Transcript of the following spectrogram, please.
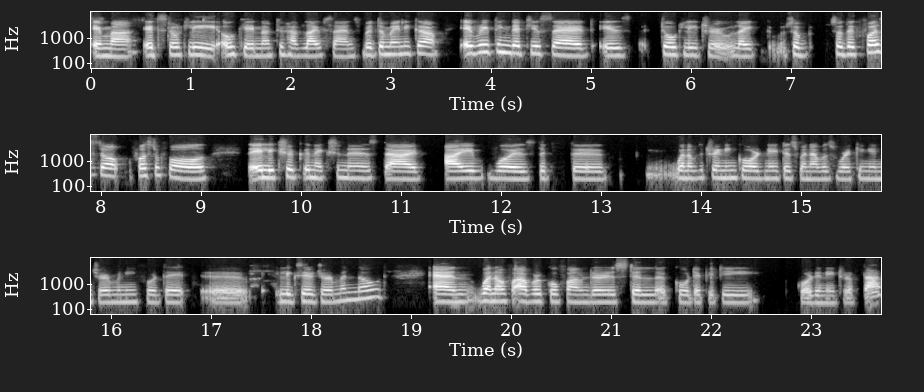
Emma, it's totally okay not to have life science. But Domenica, everything that you said is totally true. Like so, so the first of first of all, the elixir connection is that I was the the one of the training coordinators when I was working in Germany for the uh, Elixir German node. And one of our co-founders is still a co-deputy coordinator of that.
